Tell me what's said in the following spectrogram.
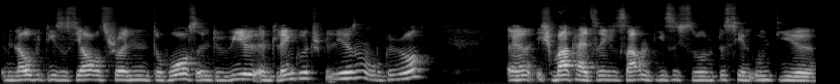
im Laufe dieses Jahres schon The Horse and the Wheel and Language gelesen oder gehört. Äh, ich mag halt solche Sachen, die sich so ein bisschen um die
